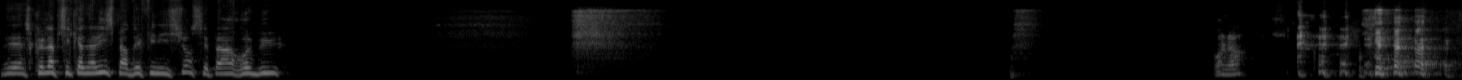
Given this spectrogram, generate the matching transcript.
Mais est-ce que la psychanalyse, par définition, c'est pas un rebut? Voilà.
